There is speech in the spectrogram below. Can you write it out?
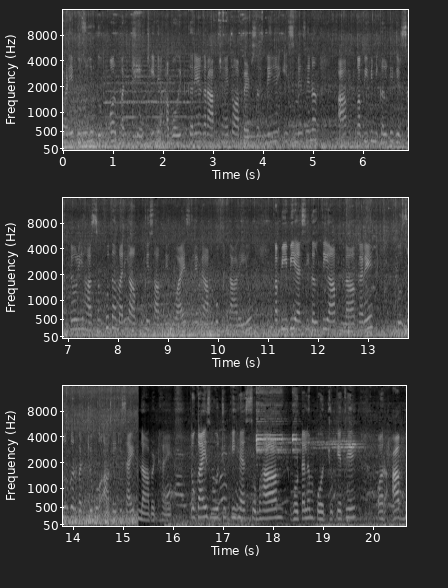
बड़े बुज़ुर्ग और बच्चों इन्हें अवॉइड करें। अगर आप चाहें तो आप बैठ सकते हैं। इसमें से ना आप कभी भी निकल के गिर सकते हैं और ये हादसा खुद हमारी आँखों के सामने हुआ है इसलिए मैं आपको बता रही हूँ। कभी भी ऐसी गलती आप ना करें बुज़ुर्ग और बच्चों को आगे की साइड ना बैठाएँ। तो गाइस हो चुकी है सुबह होटल हम पहुँच चुके थे और अब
